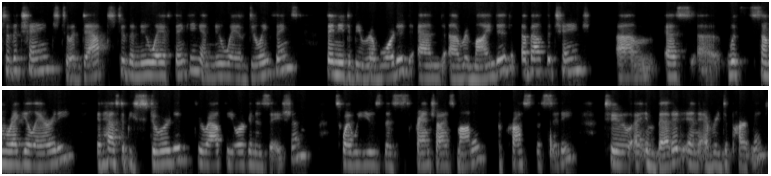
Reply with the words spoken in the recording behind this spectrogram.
to the change, to adapt to the new way of thinking and new way of doing things. They need to be rewarded and uh, reminded about the change um, as uh, with some regularity. It has to be stewarded throughout the organization. That's why we use this franchise model across the city to uh, embed it in every department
